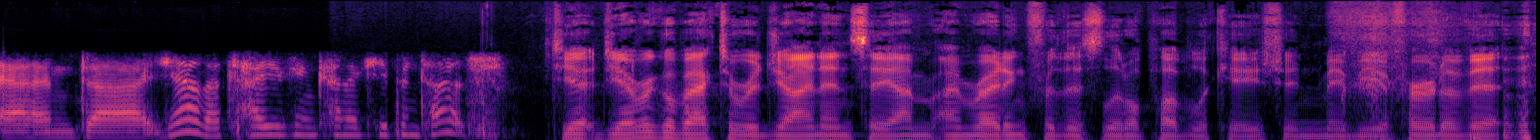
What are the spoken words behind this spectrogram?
and yeah, that's how you can kind of keep in touch. Do you, do you ever go back to Regina and say, I'm, I'm writing for this little publication? Maybe you've heard of it.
